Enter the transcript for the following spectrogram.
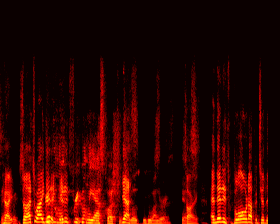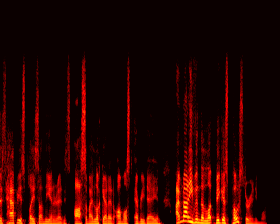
Exactly. Right. So that's why I did it. frequently, it's- frequently asked questions Yes. for those who are wondering. Yes. Sorry. And then it's blown up into this happiest place on the internet. It's awesome. I look at it almost every day. And I'm not even the biggest poster anymore.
